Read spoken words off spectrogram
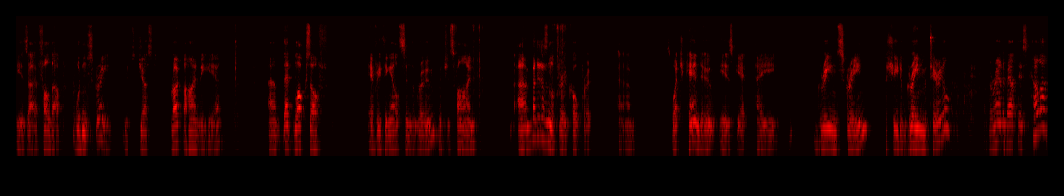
is a fold up wooden screen. It's just right behind me here. Um, that blocks off everything else in the room, which is fine, um, but it doesn't look very corporate. Um, so what you can do is get a green screen, a sheet of green material around about this color,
